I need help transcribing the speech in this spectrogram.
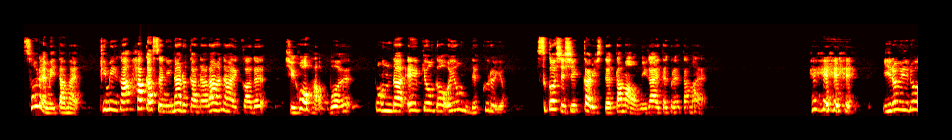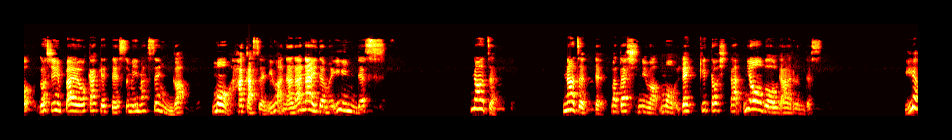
それ見たまえ、君が博士になるかならないかで、四方八方へ飛んだ影響が及んでくるよ。少ししっかりして玉を磨いてくれたまえ。へへへへ、いろいろご心配をかけてすみませんが、もう博士にはならないでもいいんです。なぜなぜって私にはもうれっきとした女房があるんです。いや、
